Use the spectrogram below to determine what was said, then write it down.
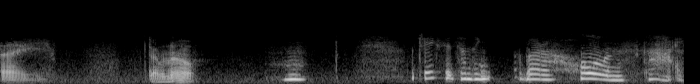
I don't know. Hmm. Jake said something about a hole in the sky.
